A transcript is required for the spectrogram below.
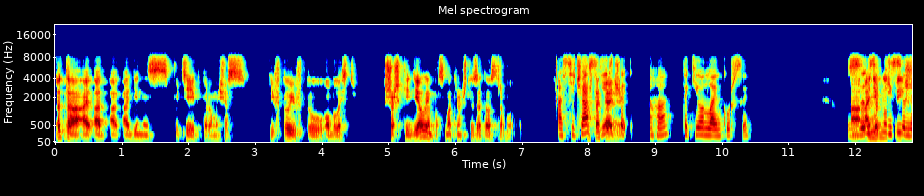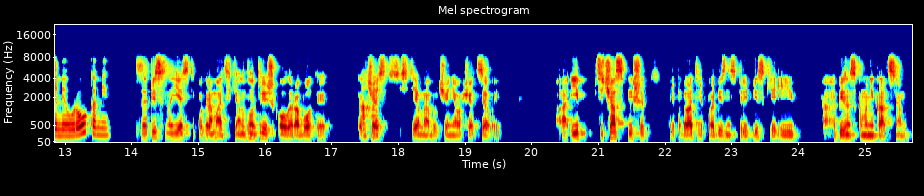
Это один из путей, который мы сейчас и в ту, и в ту область шашки делаем, посмотрим, что из этого сработает. А сейчас Просто, есть же, ага, такие онлайн-курсы с а, записанными внутри, уроками? Записано есть по грамматике, он mm-hmm. внутри школы работает как ага. часть системы обучения вообще целой. А, и сейчас пишет преподаватель по бизнес-переписке и а, бизнес-коммуникациям.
